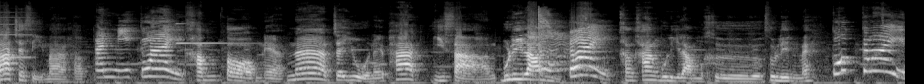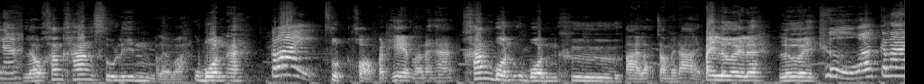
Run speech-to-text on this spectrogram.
ราชสีมาครับอันนี้ใกล้ คำตอบเนี่ยน่าจะอยู่ในภาคอีสาน บุรีรัมย์ใกล้ ข้างๆบุรีรัมย์คือสุรินทร์ไหมก็ใกล้นะ แล้วข้างๆสุรินทร์อะไรวะอุบลอะ ใกล้ สุดขอบประเทศแล้วนะฮะ ข้างบนอุบลคือตายละจำไม่ได้ ไปเลยเลย เลยถือว่าใกล้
